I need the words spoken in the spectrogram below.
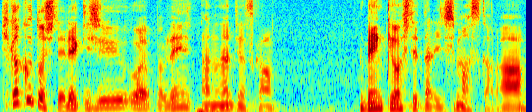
比較として歴史はやっぱ練あのなんていうんですか勉強してたりしますから、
